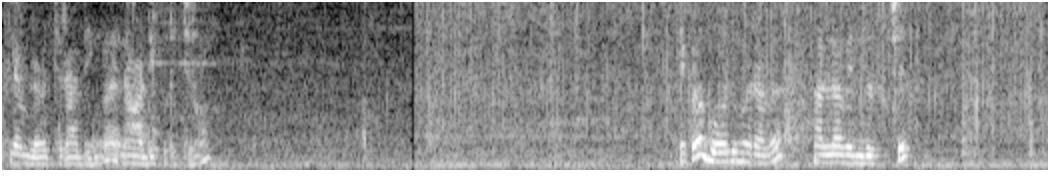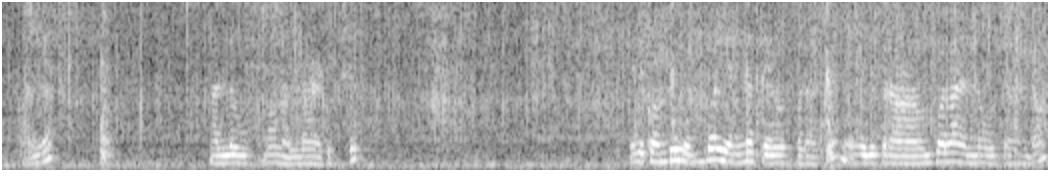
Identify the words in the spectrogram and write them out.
ஃப்ளேமில் வச்சிடாதீங்க ஏன்னா அடி பிடிச்சிரும். இப்போ கோதுமை ரவை நல்லா வெந்துடுச்சு. பாருங்க. நல்ல உப்புமா நல்லா அடிச்சு. இதுக்கு வந்து ரொம்ப எண்ணெய் தேவைப்படாது. நீங்கள் இதுக்கு ரொம்பலாம் எண்ணெய் ஊற்ற வேண்டாம்.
